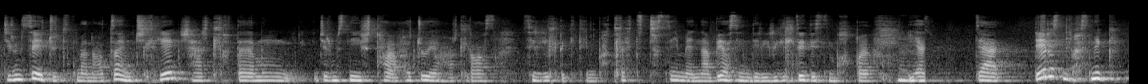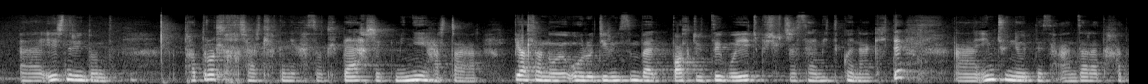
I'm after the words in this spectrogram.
жирэмсэн ээжүүдэд маань озон эмчилгээг шаардлагатай мөн жирэмсний эрт хожуу үеийн хордлогоос сэргийлдэг гэдгийг батлагдчихсан юм байна. Би бас энэ дээр эргэлдээд исэн байхгүй юу? Яг за, дээрэс нь бас нэг ээж нарын дунд тодруулах шаардлагатай нэг асуудал байх шиг миний харж байгаагаар би болоо өөрөө жирэмсэн байд болж үзээгүй ээж биш учраас сайн мэдэхгүй байна. Гэхдээ эмч хүний үднээс анзаараад хахад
